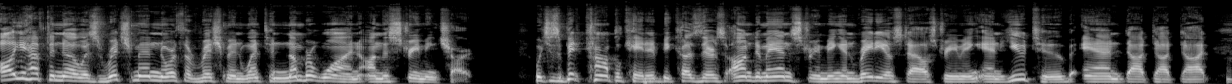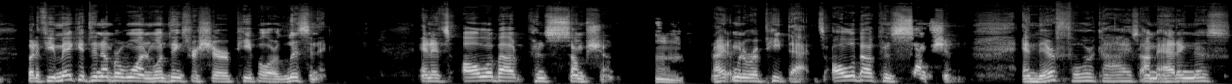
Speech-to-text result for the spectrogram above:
all you have to know is rich men north of Richmond went to number one on the streaming chart, which is a bit complicated because there's on demand streaming and radio style streaming and YouTube and dot, dot, dot. But if you make it to number one, one thing's for sure people are listening. And it's all about consumption. Mm right? I'm going to repeat that. It's all about consumption. And therefore, guys, I'm adding this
